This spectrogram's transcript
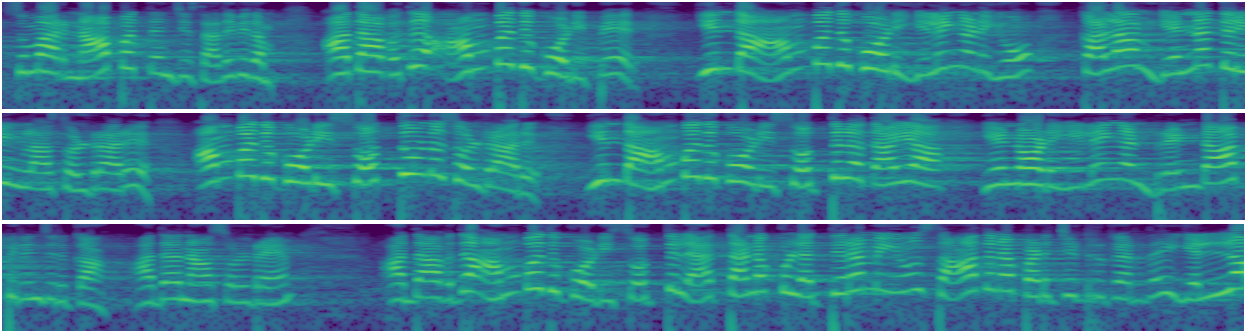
சுமார் நாற்பத்தஞ்சு சதவீதம். அதாவது கோடி பேர். இந்த ஐம்பது கோடி இளைஞனையும் கலாம் என்ன தெரியுங்களா சொல்றாரு? ஐம்பது கோடி சொத்துன்னு சொல்றாரு. இந்த ஐம்பது கோடி சொத்துல தாயா என்னோட இளைஞன் ரெண்டா பிரிஞ்சிருக்கான். அதை நான் சொல்றேன். அதாவது ஐம்பது கோடி சொத்துல தனக்குள்ள திறமையும் சாதனை படிச்சுட்டு இருக்கிறத எல்லா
